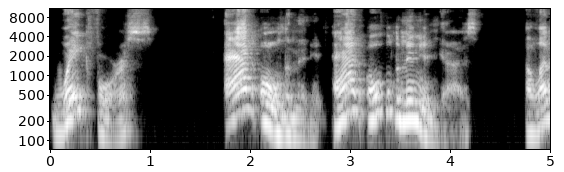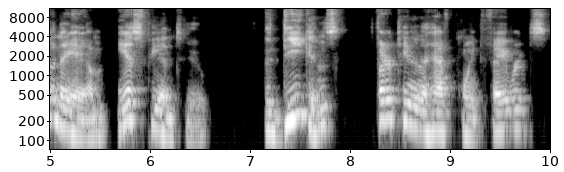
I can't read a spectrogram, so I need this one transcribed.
Wake Forest at Old Dominion at Old Dominion, guys. 11 a.m. ESPN two. The Deacons 13 and a half point favorites.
